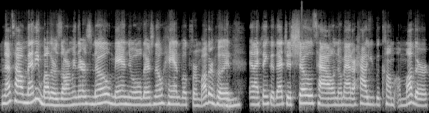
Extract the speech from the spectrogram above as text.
And that's how many mothers are. I mean, there's no manual, there's no handbook for motherhood. Mm-hmm. And I think that that just shows how no matter how you become a mother,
